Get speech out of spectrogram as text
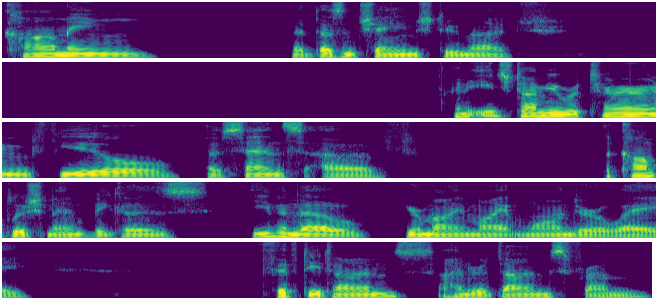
calming, that doesn't change too much. And each time you return, feel a sense of accomplishment because even though your mind might wander away 50 times, 100 times from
